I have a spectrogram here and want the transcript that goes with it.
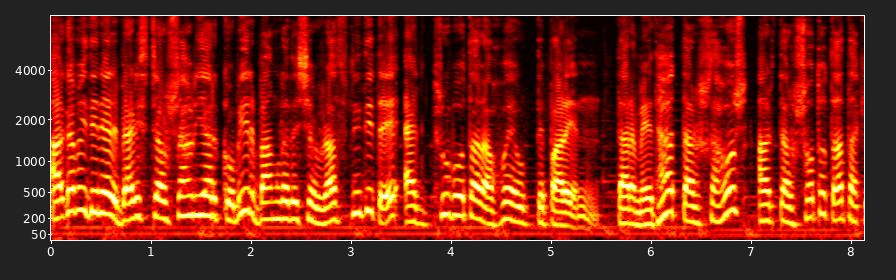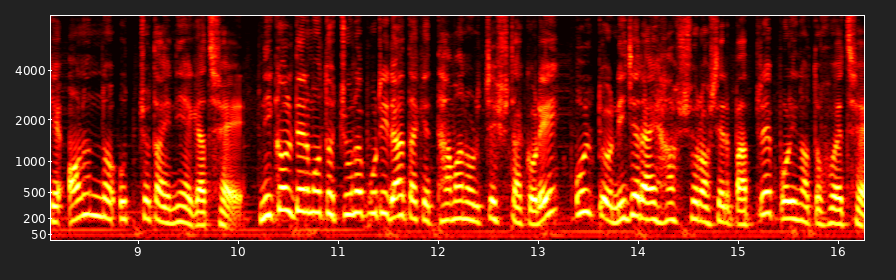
আগামী দিনের ব্যারিস্টার শাহরিয়ার কবির বাংলাদেশের রাজনীতিতে এক ধ্রুবতারা হয়ে উঠতে পারেন। তার মেধা, তার সাহস আর তার সততা তাকে অনন্য উচ্চতায় নিয়ে গেছে। নিকলদের মতো চুনোপুটিরা তাকে থামানোর চেষ্টা করে উল্টো নিজেরাই হাস্যরসের পাত্রে পরিণত হয়েছে।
